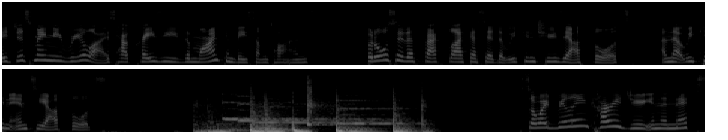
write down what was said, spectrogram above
it just made me realize how crazy the mind can be sometimes but also the fact, like I said, that we can choose our thoughts and that we can empty our thoughts. So I'd really encourage you in the next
